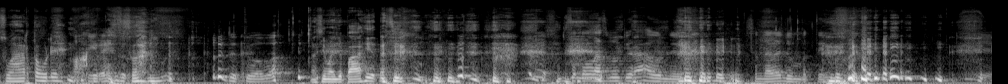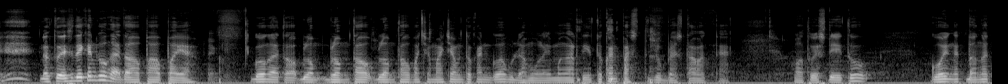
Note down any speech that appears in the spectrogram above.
Soeharto udah. Oh kira itu. Soeharto. Udah tua banget. Masih Majapahit. Sekelas sama Firaun ya. Sendalnya diumpetin. Waktu SD kan gue nggak tahu apa-apa ya. Oke. Gue nggak tahu belum belum tahu belum tahu macam-macam itu kan. Gue udah mulai mengerti itu kan pas 17 tahun nah. waktu SD itu gue inget banget.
